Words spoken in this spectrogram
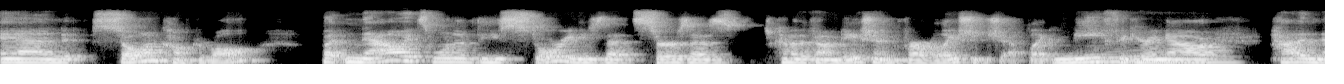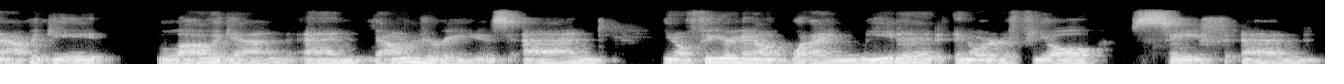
and so uncomfortable. But now it's one of these stories that serves as kind of the foundation for a relationship, like me figuring out mm. how to navigate love again and boundaries and you know, figuring out what I needed in order to feel safe and,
